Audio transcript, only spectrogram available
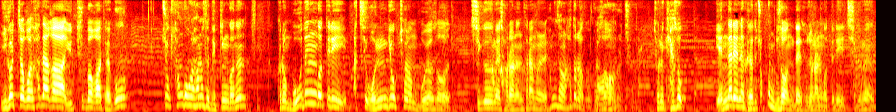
이것저것 하다가 유튜버가 되고 쭉 성공을 하면서 느낀 거는 그런 모든 것들이 마치 원기옥처럼 모여서 지금의 저라는 사람을 형성을 하더라고요. 그래서 저는 계속 옛날에는 그래도 조금 무서웠는데 도전하는 것들이 지금은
